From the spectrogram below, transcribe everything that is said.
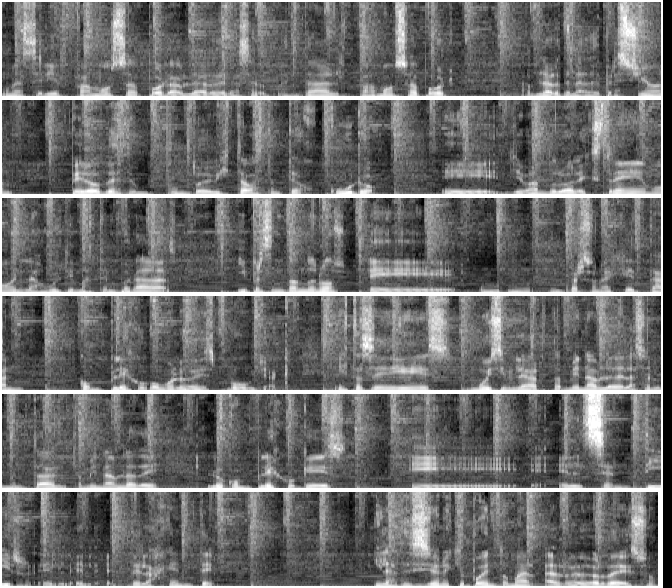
una serie famosa por hablar de la salud mental, famosa por hablar de la depresión, pero desde un punto de vista bastante oscuro, eh, llevándolo al extremo en las últimas temporadas y presentándonos eh, un, personaje tan complejo como lo es Bojack. Esta serie es muy similar, también habla de la salud mental, también habla de lo complejo que es eh, el sentir de la gente y las decisiones que pueden tomar alrededor de eso,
